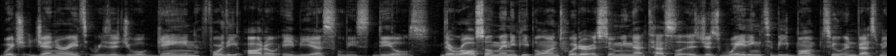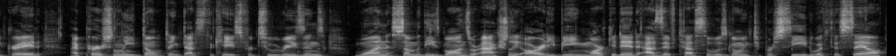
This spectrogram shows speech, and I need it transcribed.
which generates residual gain for the auto ABS lease deals. There were also many people on Twitter assuming that Tesla is just waiting to be bumped to investment grade. I personally don't think that's the case for two reasons. One, some of these bonds were actually already being marketed as if Tesla was going to proceed with the sale.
